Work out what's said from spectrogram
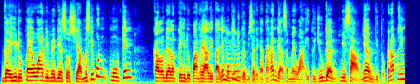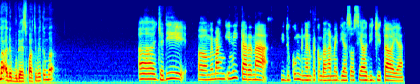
gaya hidup mewah di media sosial. Meskipun mungkin kalau dalam kehidupan realitanya hmm. mungkin juga bisa dikatakan nggak semewah itu juga misalnya begitu. Kenapa sih Mbak ada budaya seperti itu Mbak? Uh, jadi uh, memang ini karena didukung dengan perkembangan media sosial digital ya.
